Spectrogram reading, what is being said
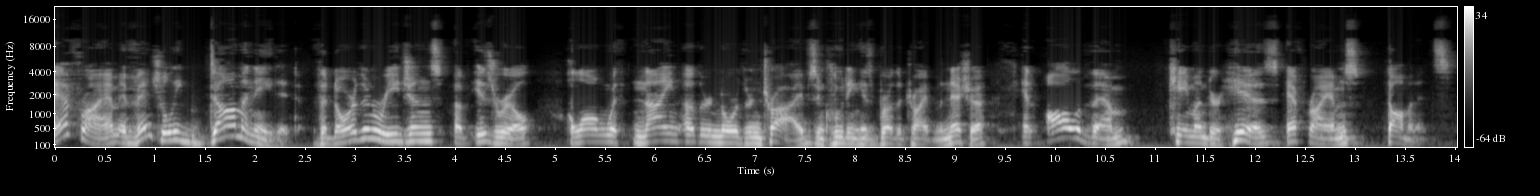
Ephraim eventually dominated the northern regions of Israel along with nine other northern tribes, including his brother tribe Manasseh, and all of them came under his, Ephraim's, dominance.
